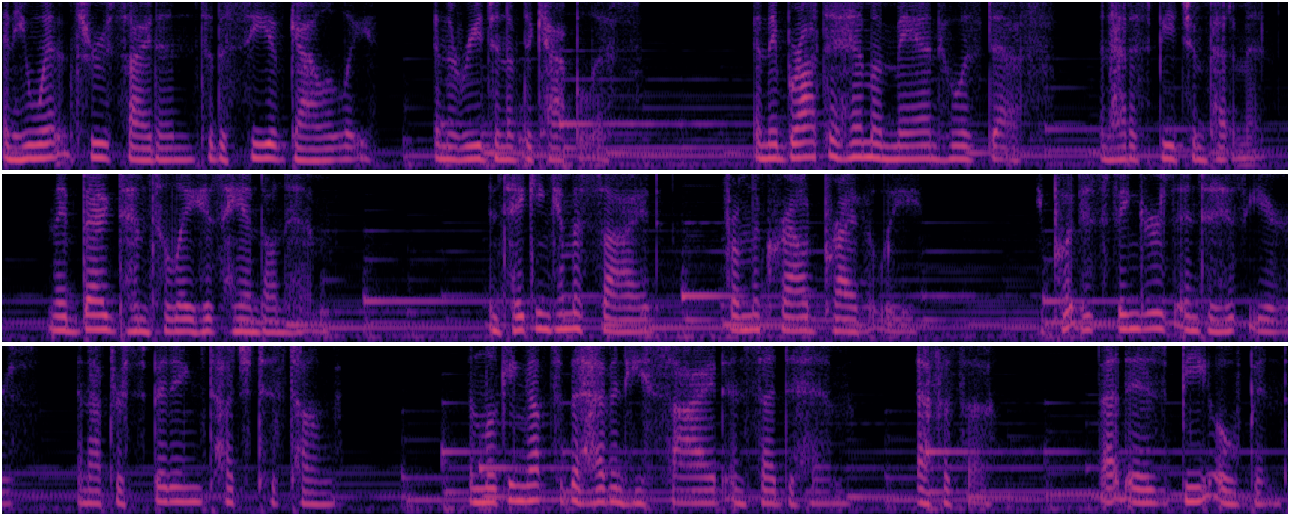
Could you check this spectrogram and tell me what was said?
and he went through Sidon to the Sea of Galilee, in the region of Decapolis. And they brought to him a man who was deaf and had a speech impediment, and they begged him to lay his hand on him. And taking him aside from the crowd privately, he put his fingers into his ears, and after spitting, touched his tongue. And looking up to the heaven, he sighed and said to him, Ephphatha, that is, be opened.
